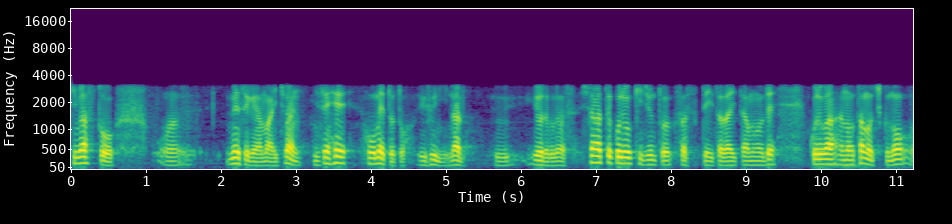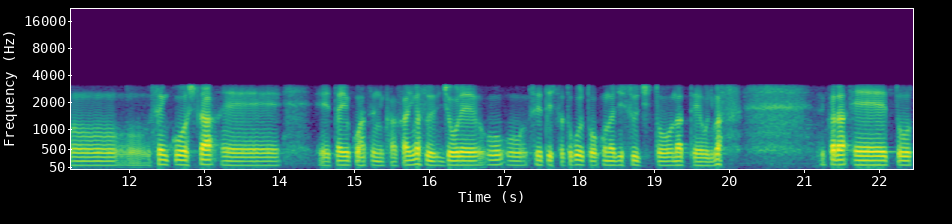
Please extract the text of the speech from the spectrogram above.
しますと、面積がまあ1万2000平方メートルというふうになるようでございます。したがってこれを基準とさせていただいたもので、これはあの他の地区の先行した、えー太陽光発電に関わります条例を制定したところと同じ数値となっております。それから、えーと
